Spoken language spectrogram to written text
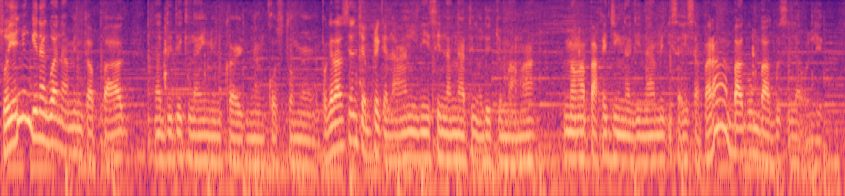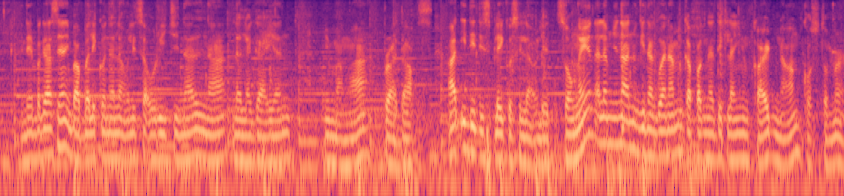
So yan yung ginagawa namin kapag na-decline yung card ng customer. Pagkatapos yan, syempre kailangan linisin lang natin ulit yung mga yung mga packaging na ginamit isa-isa para bagong-bago sila ulit. And then pagkatapos yan, ibabalik ko na lang ulit sa original na lalagayan yung mga products. At i-display ko sila ulit. So ngayon, alam nyo na anong ginagawa namin kapag na-decline yung card ng customer.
